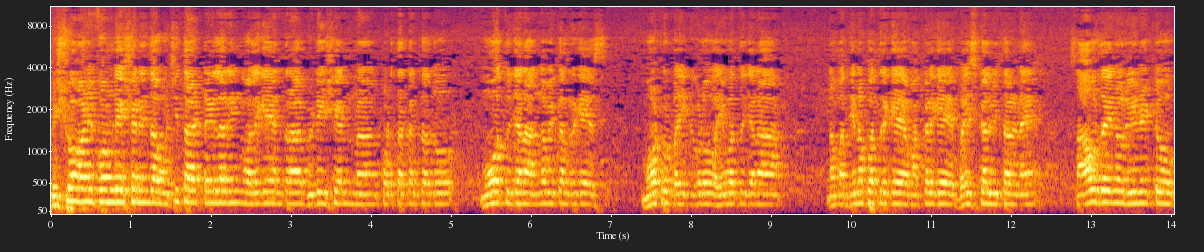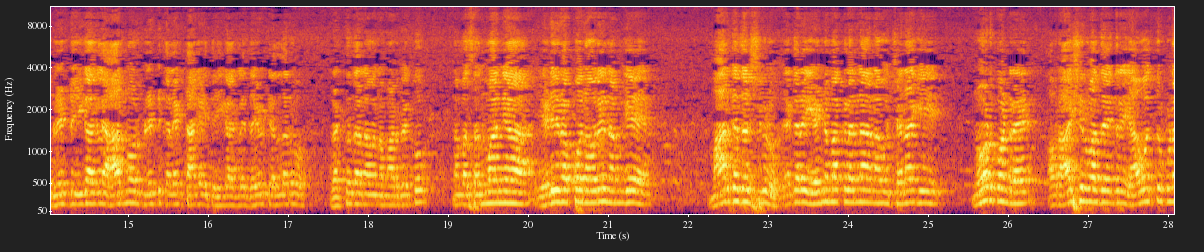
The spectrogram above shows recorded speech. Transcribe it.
ವಿಶ್ವವಾಣಿ ಫೌಂಡೇಶನ್ ಇಂದ ಉಚಿತ ಟೈಲರಿಂಗ್ ಹೊಲಿಗೆ ಯಂತ್ರ ಬ್ಯೂಟಿಷಿಯನ್ ಕೊಡ್ತಕ್ಕಂಥದ್ದು ಮೂವತ್ತು ಜನ ಅಂಗವಿಕಲರಿಗೆ ಮೋಟ್ರ್ ಬೈಕ್ಗಳು ಐವತ್ತು ಜನ ನಮ್ಮ ದಿನಪತ್ರಿಕೆ ಮಕ್ಕಳಿಗೆ ಬೈಸ್ಕಲ್ ವಿತರಣೆ. ಸಾವಿರದ ಐನೂರು ಯೂನಿಟ್ ಬ್ಲಡ್, ಈಗಾಗಲೇ ಆರ್ನೂರು ಬ್ಲಡ್ ಕಲೆಕ್ಟ್ ಆಗೈತೆ. ಈಗಾಗಲೇ ದಯವಿಟ್ಟು ಎಲ್ಲರೂ ರಕ್ತದಾನವನ್ನು ಮಾಡಬೇಕು. ನಮ್ಮ ಸನ್ಮಾನ್ಯ ಯಡಿಯೂರಪ್ಪನವರೇ ನಮಗೆ ಮಾರ್ಗದರ್ಶಿಗಳು. ಯಾಕಂದ್ರೆ ಹೆಣ್ಣು ಮಕ್ಕಳನ್ನ ನಾವು ಚೆನ್ನಾಗಿ ನೋಡಿಕೊಂಡ್ರೆ, ಅವರ ಆಶೀರ್ವಾದ ಇದ್ರೆ ಯಾವತ್ತೂ ಕೂಡ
